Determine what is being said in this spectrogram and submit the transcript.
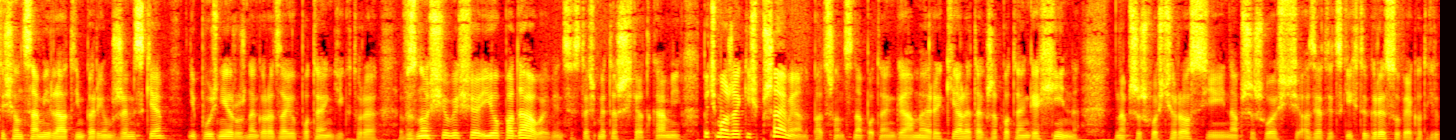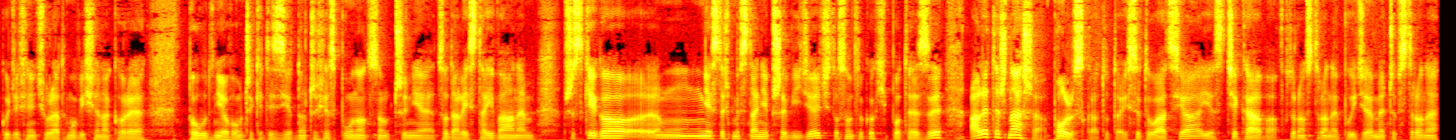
tysiącami lat Imperium Rzymskie i później różnego rodzaju potęgi, które wznosiły się i opadały, więc jesteśmy też świadkami być może jakichś przemian, patrząc na potęgę Ameryki, ale także potęgę Chin, na przyszłość Rosji, na przyszłość azjatyckich tygrysów, jak od kilkudziesięciu lat mówi się na Koreę Południową, czy kiedyś zjednoczy się z północną, czy nie, co dalej z Tajwanem. Wszystkiego nie jesteśmy w stanie przewidzieć, to są tylko hipotezy, ale też nasza, polska tutaj sytuacja jest ciekawa, w którą stronę pójdziemy, czy w stronę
